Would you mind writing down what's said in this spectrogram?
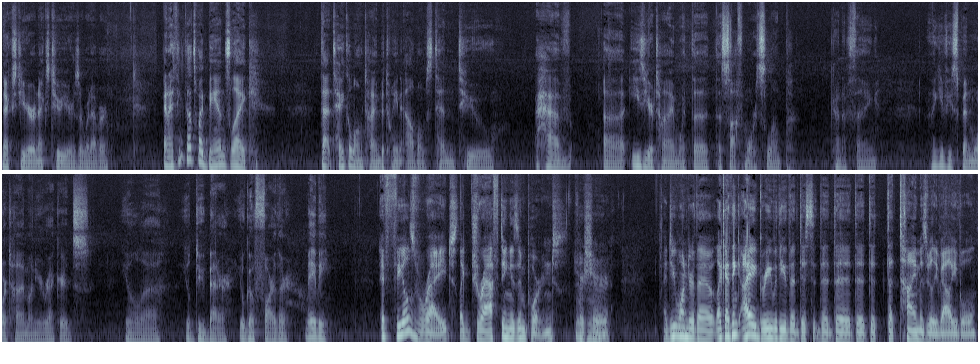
next year next two years or whatever and i think that's why bands like that take a long time between albums tend to have a easier time with the the sophomore slump kind of thing. I think if you spend more time on your records, you'll uh, you'll do better. You'll go farther. Maybe. It feels right. Like drafting is important for sure. I do wonder though. Like I think I agree with you that this, the, the the the the time is really valuable.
